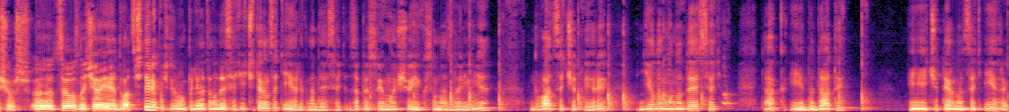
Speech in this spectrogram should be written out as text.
Ну що ж, е, це означає 24 потрібно поділити на 10 і 14y на 10. Записуємо, що х у нас дорівнює 24. Ділимо на 10. Так, і додати. І 14y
